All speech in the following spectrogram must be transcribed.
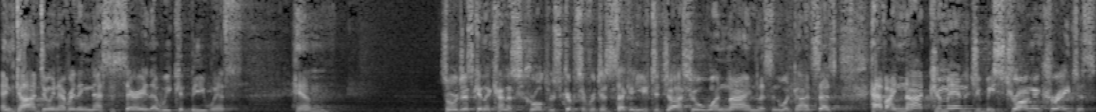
And God doing everything necessary that we could be with Him? So we're just going to kind of scroll through scripture for just a second. You get to Joshua 1 9. Listen to what God says. Have I not commanded you, be strong and courageous?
